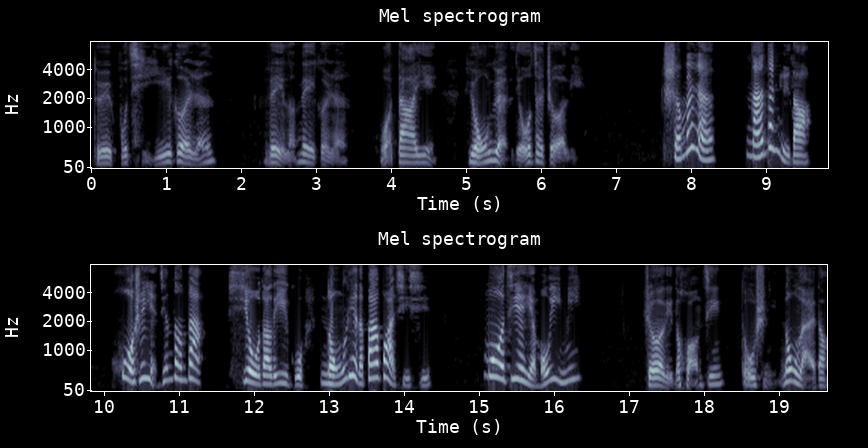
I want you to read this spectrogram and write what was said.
对不起一个人，为了那个人，我答应永远留在这里。”什么人？男的女的？祸水眼睛瞪大，嗅到了一股浓烈的八卦气息。墨界眼眸一眯：“这里的黄金都是你弄来的？”“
